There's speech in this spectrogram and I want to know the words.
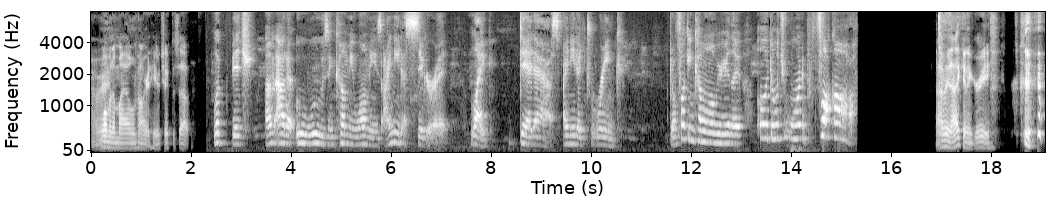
All right. Woman of my own heart here. Check this out. Look, bitch, I'm out of ooh woos and cummy wummies. I need a cigarette. Like, dead ass. I need a drink. Don't fucking come over here like, oh, don't you want it? Fuck off. I mean, I can agree.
